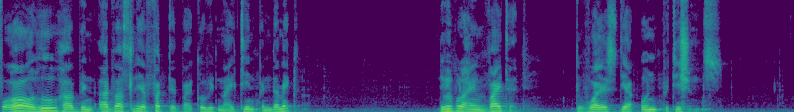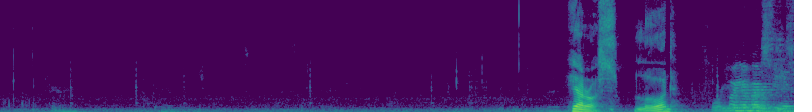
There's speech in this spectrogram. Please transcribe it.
for all who have been adversely affected by COVID-19 pandemic. The people are invited to voice their own petitions. Hear us, Lord. For your mercy is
